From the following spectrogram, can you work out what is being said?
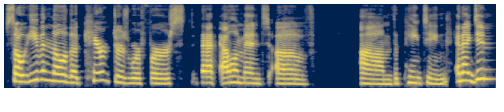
so even though the characters were first that element of um, the painting and i didn't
